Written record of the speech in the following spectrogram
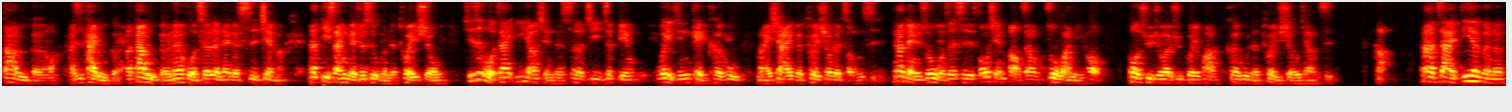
大鲁阁哦，还是泰鲁阁啊？大鲁阁那个火车的那个事件嘛。那第三个就是我们的退休。其实我在医疗险的设计这边，我已经给客户埋下一个退休的种子。那等于说我这次风险保障做完以后，后续就会去规划客户的退休这样子。好，那在第二个呢，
